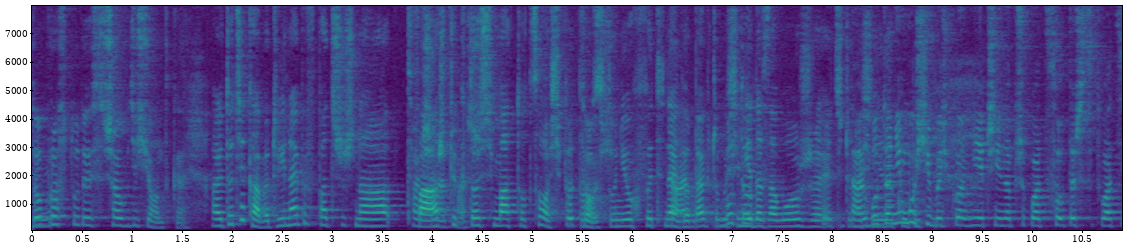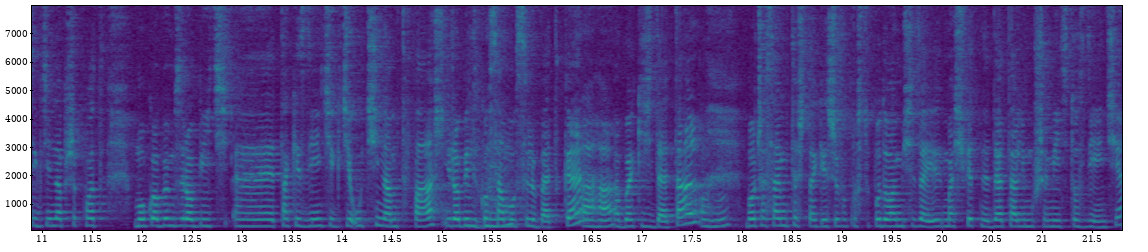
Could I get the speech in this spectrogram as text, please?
to po prostu to jest strzał w dziesiątkę. Ale to ciekawe, czyli najpierw patrzysz na twarz, na czy twarz. ktoś ma to coś To po prostu coś. nieuchwytnego, tak? Tak, Czego się nie da założyć, czego Tak, się bo nie to nie kupić. musi być koniecznie, na przykład są też sytuacje, gdzie na przykład mogłabym zrobić e, takie zdjęcie, gdzie ucinam twarz i robię tylko samą sylwetkę Mhm. Aha. albo jakiś detal, Mhm. bo czasami też tak jest, że po prostu podoba mi się, ma świetny detal i muszę mieć to zdjęcie,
